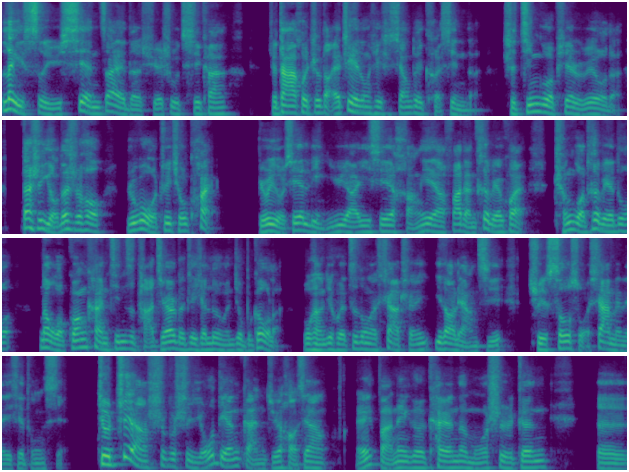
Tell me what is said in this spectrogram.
类似于现在的学术期刊，就大家会知道，哎，这些东西是相对可信的，是经过 peer review 的。但是有的时候，如果我追求快，比如有些领域啊、一些行业啊发展特别快，成果特别多。那我光看金字塔尖的这些论文就不够了，我可能就会自动的下沉一到两级去搜索下面的一些东西。就这样，是不是有点感觉好像，哎，把那个开源的模式跟呃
